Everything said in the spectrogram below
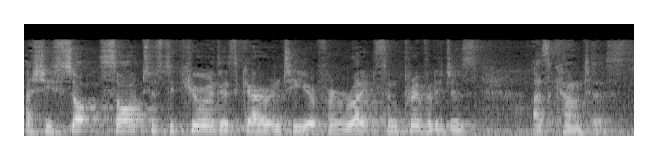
as she sought to secure this guarantee of her rights and privileges as Countess.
